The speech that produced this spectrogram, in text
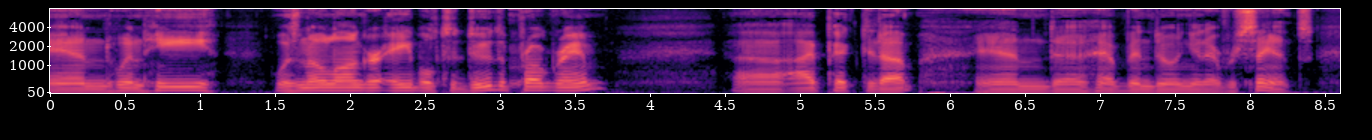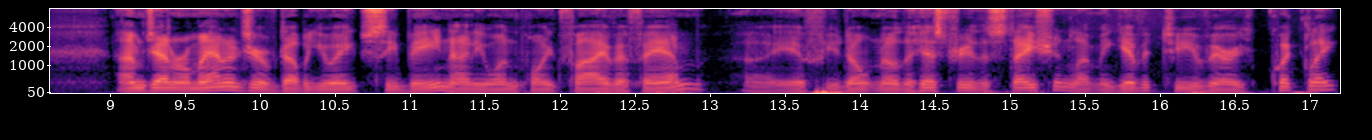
And when he was no longer able to do the program, uh, I picked it up and uh, have been doing it ever since. I'm general manager of WHCB 91.5 FM. Uh, if you don't know the history of the station, let me give it to you very quickly.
